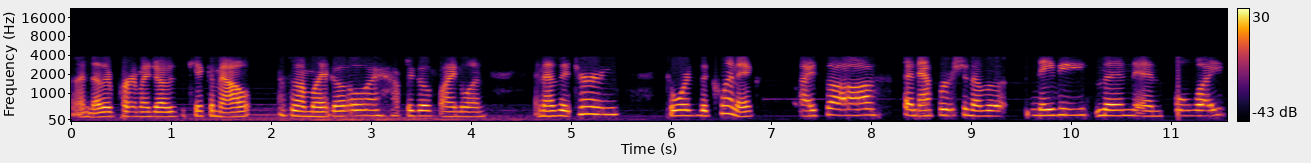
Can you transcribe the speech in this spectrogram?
another part of my job is to kick them out. So I'm like, oh, I have to go find one. And as I turned towards the clinic, I saw an apparition of a Navy men in full white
